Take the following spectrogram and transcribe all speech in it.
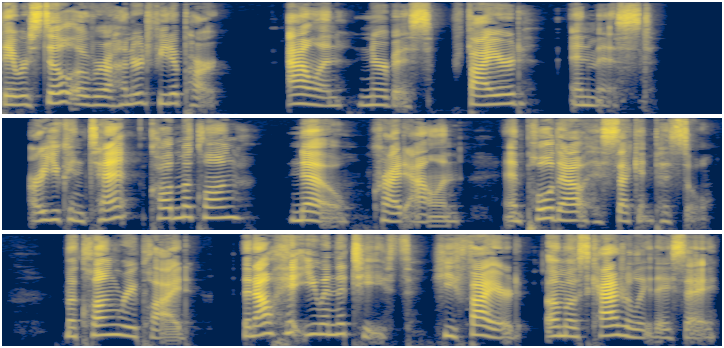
They were still over a hundred feet apart. Allen, nervous, fired and missed. Are you content? called McClung. No, cried Allen, and pulled out his second pistol. McClung replied, Then I'll hit you in the teeth. He fired, almost casually, they say,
